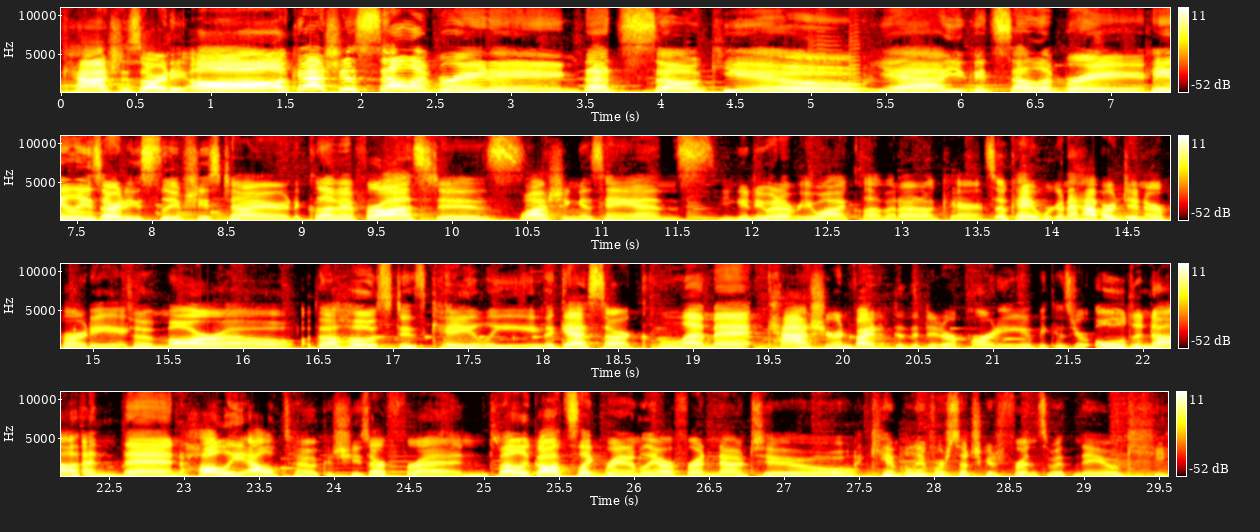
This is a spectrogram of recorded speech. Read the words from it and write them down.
Cash is already, oh, Cash is celebrating. That's so cute. Yeah, you could celebrate. Kaylee's already asleep. She's tired. Clement Frost is washing his hands. You can do whatever you want, Clement. I don't care. It's okay. We're gonna have our dinner party tomorrow. The host is Kaylee. The guests are Clement. Cash, you're invited to the dinner party because you're old enough. And then Holly Alto, because she's our friend. Bella Goth's like randomly our friend now too. I can't believe we're such good friends with Naoki.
